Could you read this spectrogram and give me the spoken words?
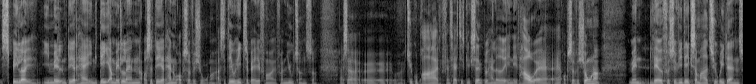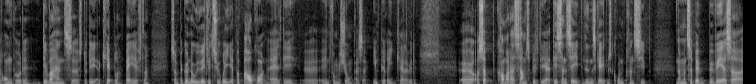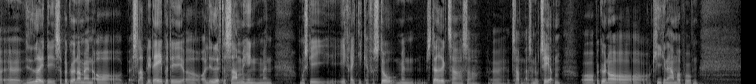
spiller imellem det at have en idé om et eller andet, og så det at have nogle observationer. Altså det er jo helt tilbage fra, fra Newton, så altså øh, Tycho Brahe er et fantastisk eksempel. Han lavede en, et hav af, af observationer, men lavede for så vidt ikke så meget teoridannelse ovenpå det. Det var hans øh, studerende Kepler bagefter, som begyndte at udvikle teorier på baggrund af alt det øh, information, altså empiri kalder vi det. Øh, og så kommer der et samspil der. Det er sådan set videnskabens grundprincip. Når man så bevæger sig øh, videre i det, så begynder man at, at slappe lidt af på det og, og lede efter sammenhængen, man måske ikke rigtig kan forstå, men stadigvæk tager, sig, øh, tager dem, altså noterer dem og begynder at, at kigge nærmere på dem.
